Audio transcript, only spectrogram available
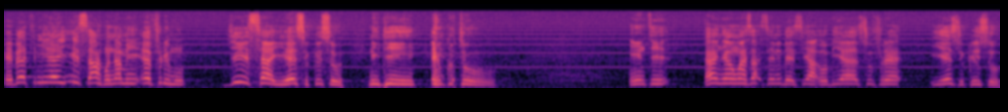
ebetumi ayi saa honami afiri mu. Gye sɛ yesu kristo ne din nkutoo nti ɛnyɛ nwa sɛ asɛm su yesu kristo.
